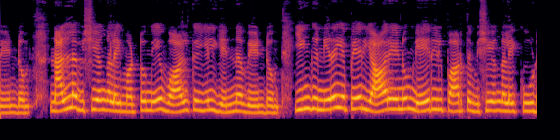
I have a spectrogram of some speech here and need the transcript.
வேண்டும். நல்ல விஷயங்களை மட்டுமே வாழ்க்கையில் எண்ண வேண்டும். இங்கு நிறைய பேர் யாரேனும் நேரில் பார்த்த விஷயங்களை கூட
